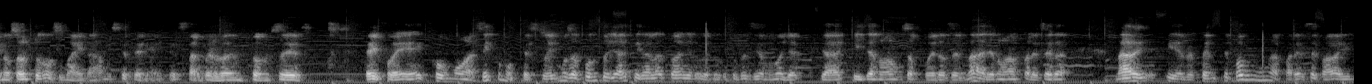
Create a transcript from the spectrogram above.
nosotros nos imaginábamos que tenían que estar, ¿verdad? Entonces, eh, fue como así, como que estuvimos a punto ya de tirar la toalla, lo que nosotros decíamos, no, ya, ya aquí ya no vamos a poder hacer nada, ya no va a aparecer a nadie, y de repente, ¡pum!, aparece Fabi,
